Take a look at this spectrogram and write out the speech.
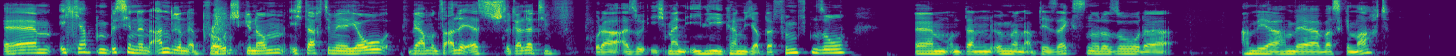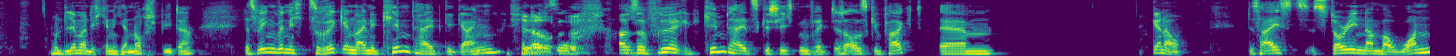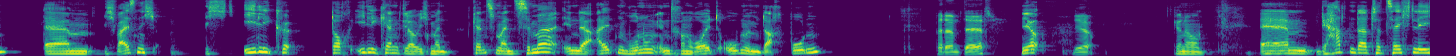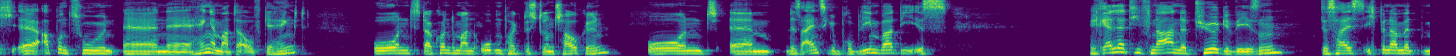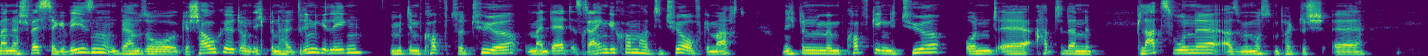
Ähm, ich habe ein bisschen einen anderen Approach genommen. Ich dachte mir, yo, wir haben uns alle erst relativ, oder also ich meine, Eli kann nicht ab der fünften so. Ähm, und dann irgendwann ab der sechsten oder so, oder haben wir, haben wir was gemacht. Und Limmer, dich kenne ich ja noch später. Deswegen bin ich zurück in meine Kindheit gegangen und Jo. habe so, hab so frühere Kindheitsgeschichten praktisch ausgepackt. Ähm, genau. Das heißt, Story Number One. Ähm, ich weiß nicht, ich, Eli, doch, Eli kennt, glaube ich, mein, kennst du mein Zimmer in der alten Wohnung in Tranreuth oben im Dachboden? Bei deinem Dad? Ja, Ja. Genau. Ähm, wir hatten da tatsächlich äh, ab und zu äh, eine Hängematte aufgehängt und da konnte man oben praktisch drin schaukeln. Und ähm, das einzige Problem war, die ist relativ nah an der Tür gewesen. Das heißt, ich bin da mit meiner Schwester gewesen und wir haben so geschaukelt und ich bin halt drin gelegen mit dem Kopf zur Tür und mein Dad ist reingekommen, hat die Tür aufgemacht und ich bin mit dem Kopf gegen die Tür und äh, hatte dann eine Platzwunde, also wir mussten praktisch äh,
